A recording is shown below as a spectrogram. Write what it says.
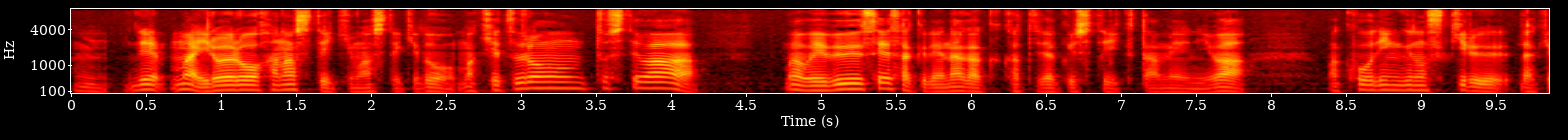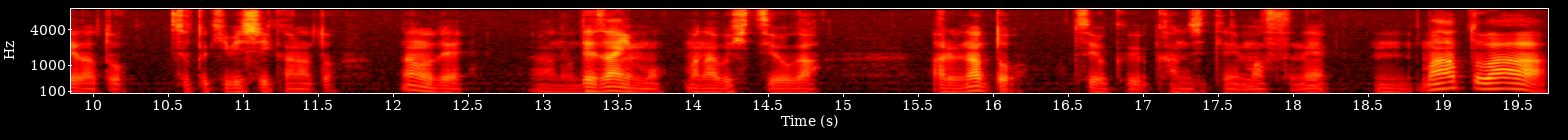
うん、でまあいろいろ話していきましたけど、まあ、結論としては、まあ、ウェブ制作で長く活躍していくためには、まあ、コーディングのスキルだけだとちょっと厳しいかなと。なのであのデザインも学ぶ必要があるなと強く感じてますね。うんまあ、あとは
